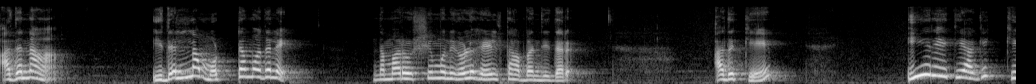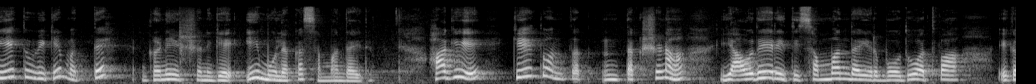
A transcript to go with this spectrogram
ಅದನ್ನು ಇದೆಲ್ಲ ಮೊಟ್ಟ ಮೊದಲೇ ನಮ್ಮ ಋಷಿಮುನಿಗಳು ಹೇಳ್ತಾ ಬಂದಿದ್ದಾರೆ. ಅದಕ್ಕೆ ಈ ರೀತಿಯಾಗಿ ಕೇತುವಿಗೆ ಮತ್ತು ಗಣೇಶನಿಗೆ ಈ ಮೂಲಕ ಸಂಬಂಧ ಇದೆ. ಹಾಗೆಯೇ ಕೇತು ಅಂತ ತಕ್ಷಣ ಯಾವುದೇ ರೀತಿ ಸಂಬಂಧ ಇರ್ಬೋದು ಅಥವಾ ಈಗ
